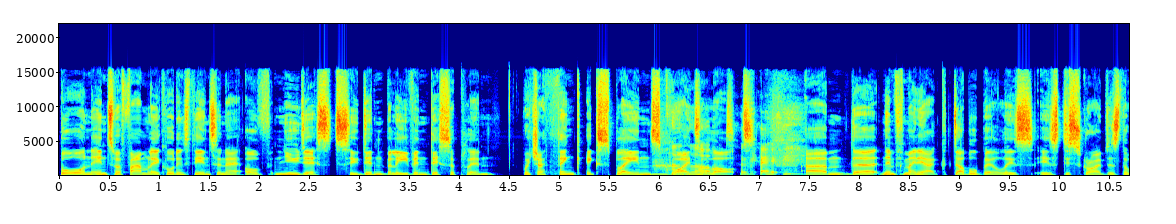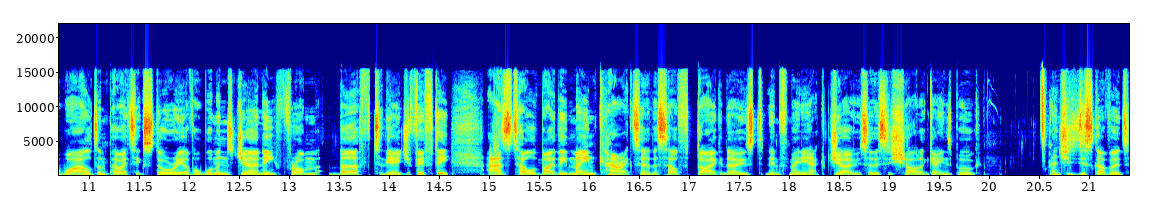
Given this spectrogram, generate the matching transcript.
born into a family, according to the internet, of nudists who didn't believe in discipline which I think explains quite a lot. A lot. Okay. Um, the Nymphomaniac double bill is is described as the wild and poetic story of a woman's journey from birth to the age of 50, as told by the main character, the self-diagnosed nymphomaniac Joe. So this is Charlotte Gainsbourg and she's discovered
